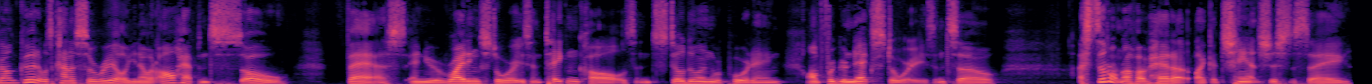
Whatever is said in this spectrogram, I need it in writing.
felt good. It was kind of surreal. You know, it all happened so fast and you're writing stories and taking calls and still doing reporting on for your next stories. And so I still don't know if I've had a like a chance just to say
